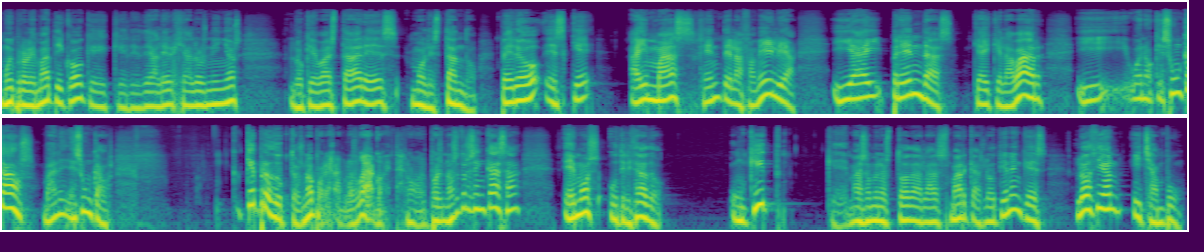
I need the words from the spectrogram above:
muy problemático, que, que le dé alergia a los niños, lo que va a estar es molestando. Pero es que hay más gente en la familia y hay prendas que hay que lavar y bueno, que es un caos, ¿vale? Es un caos. ¿Qué productos, no? Por ejemplo, os voy a comentar. Pues nosotros en casa hemos utilizado un kit, que más o menos todas las marcas lo tienen, que es loción y champú.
